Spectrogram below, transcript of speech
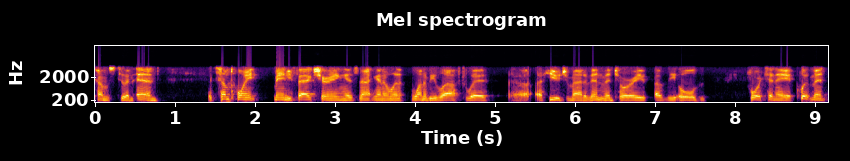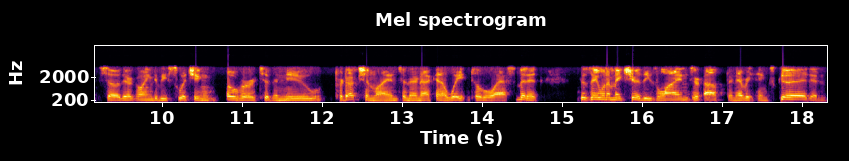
comes to an end, at some point manufacturing is not going to want to be left with uh, a huge amount of inventory of the old 410A equipment. So they're going to be switching over to the new production lines, and they're not going to wait until the last minute because they want to make sure these lines are up and everything's good and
